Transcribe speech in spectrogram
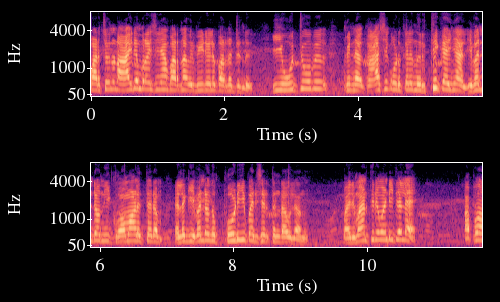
പഠിച്ചവനോട് ആയിരം പ്രാവശ്യം ഞാൻ പറഞ്ഞ ഒരു വീഡിയോയിൽ പറഞ്ഞിട്ടുണ്ട്. ഈ യൂട്യൂബ് പിന്നെ കാശ് കൊടുക്കൽ നിർത്തിക്കഴിഞ്ഞാൽ ഇവന്റെ ഒന്ന് ഈ കോമാളിത്തരം അല്ലെങ്കിൽ ഇവന്റെ ഒന്ന് പൊടി പരിസരത്ത് ഉണ്ടാവില്ല എന്ന്. വരുമാനത്തിന് വേണ്ടിയിട്ടല്ലേ? അപ്പോൾ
